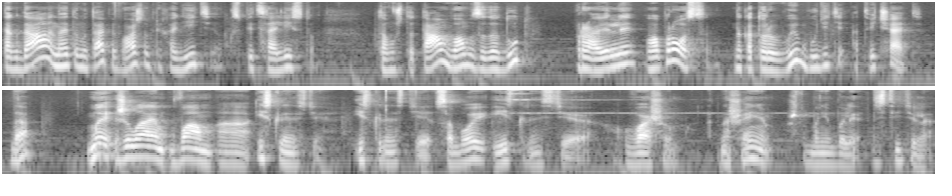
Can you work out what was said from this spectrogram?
тогда на этом этапе важно приходить к специалисту, потому что там вам зададут правильные вопросы, на которые вы будете отвечать. Да. Мы желаем вам а, искренности, искренности собой и искренности в вашем отношениям, чтобы они были действительно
